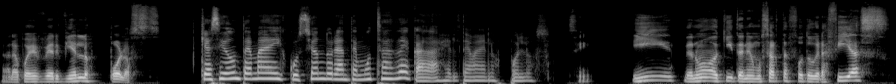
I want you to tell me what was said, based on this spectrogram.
Ahora puedes ver bien los polos. Que ha sido un tema de discusión durante muchas décadas, el tema de los polos. Sí. Y de nuevo aquí tenemos hartas fotografías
